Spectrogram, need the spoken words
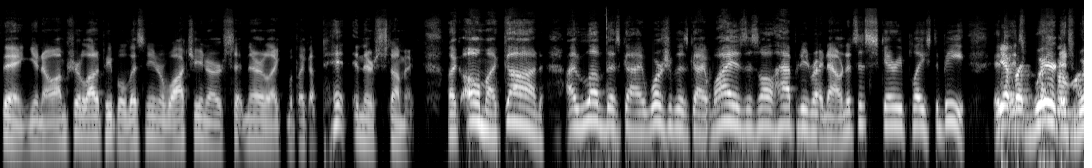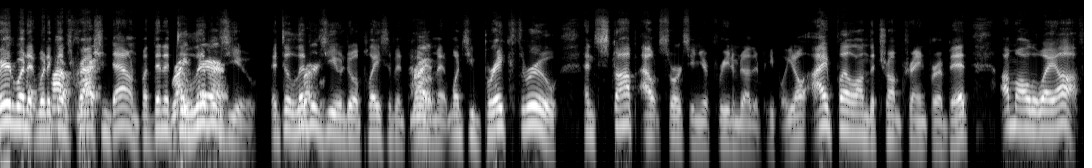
thing. You know, I'm sure a lot of people listening or watching are sitting there like with like a pit in their stomach, like, oh my God, I love this guy, I worship this guy. Why is this all happening right now? And it's a scary place to be. It, yeah, it's but, weird. But, it's weird when it when it comes crashing down, but then it right delivers there. you. It delivers right. you into a place of empowerment once you break through and stop outsourcing your freedom to other people. You know, I fell on the Trump train for a bit. I'm all the way off.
